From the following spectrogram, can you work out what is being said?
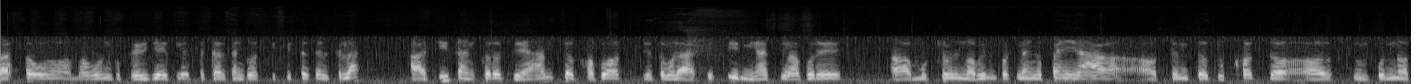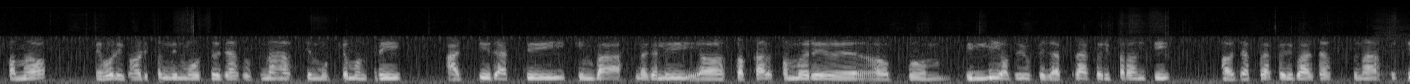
ବାସଭବନକୁ ଫେରି ଯାଇଥିଲେ ସେଠାରେ ତାଙ୍କର ଚିକିତ୍ସା ଚାଲିଥିଲା ଆଜି ତାଙ୍କର ଦେହାନ୍ତ ଖବର ଯେତେବେଳେ ଆସିଛି ନିହାତି ଭାବରେ ମୁଖ୍ୟମନ୍ତ୍ରୀ ନବୀନ ପଟ୍ଟନାୟକ ପାଇଁ ଏହା ଅତ୍ୟନ୍ତ ଦୁଃଖ ପୂର୍ଣ୍ଣ ସମୟ ଏଭଳି ଘଡ଼ିଛନ୍ତି ମୁହୂର୍ତ୍ତରେ ଯାହା ସୂଚନା ଆସୁଛି ମୁଖ୍ୟମନ୍ତ୍ରୀ आज रात कि आसंका सका समय दिल्ली अभिमुखे जात्रा करा कर सूचना आसूस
